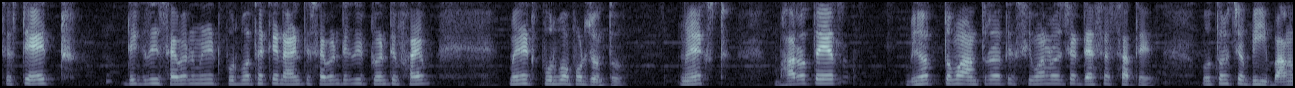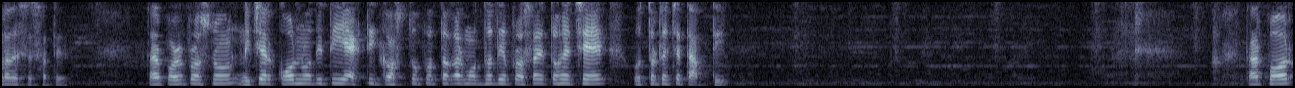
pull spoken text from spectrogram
sixty eight degree seven minute পূর্ব থেকে ninety seven degree twenty five minute পূর্ব পর্যন্ত। নেক্সট ভারতের বৃহত্তম আন্তর্জাতিক সীমা রয়েছে ড্যাশের সাথে, উত্তর হচ্ছে বি, বাংলাদেশের সাথে। তারপরের প্রশ্ন, নিচের কোন নদীটি একটি গ্রস্ত উপত্যকার মধ্য দিয়ে প্রসারিত হয়েছে? উত্তরটি হচ্ছে তাপ্তি। তারপর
